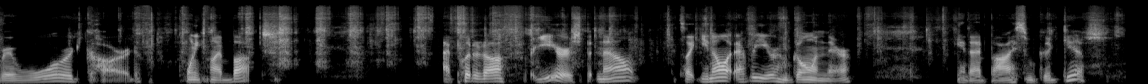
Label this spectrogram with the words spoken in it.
reward card, 25 bucks. I put it off for years, but now it's like, you know what? Every year I'm going there and I buy some good gifts.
